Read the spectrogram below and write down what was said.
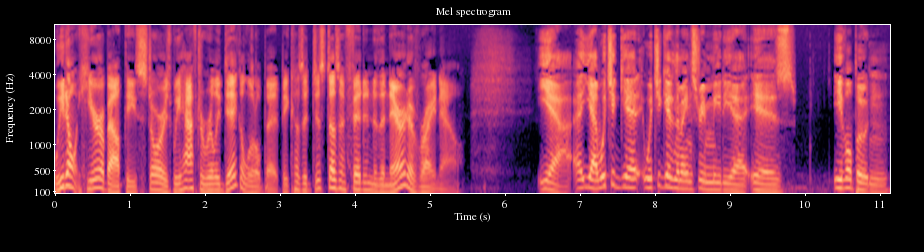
we don't hear about these stories. We have to really dig a little bit because it just doesn't fit into the narrative right now. Yeah, uh, yeah. What you get, what you get in the mainstream media is evil Putin,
